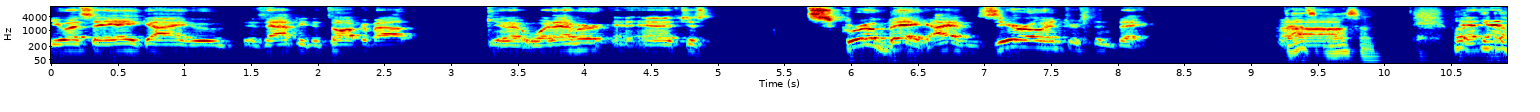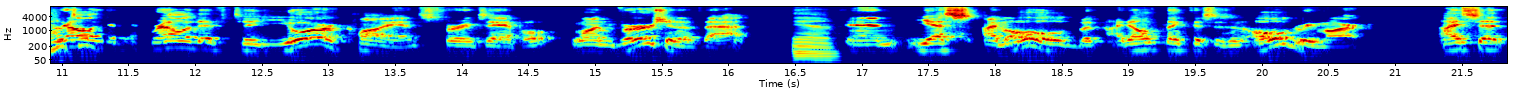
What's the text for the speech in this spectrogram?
USAA guy who is happy to talk about, you know, whatever. And, and it's just screw big. I have zero interest in big. That's uh, awesome. Well, and, and relative, relative to your clients, for example, one version of that. Yeah. And yes, I'm old, but I don't think this is an old remark. I said,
